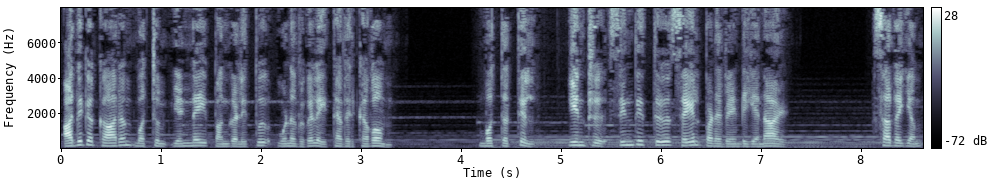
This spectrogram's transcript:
அதிக காரம் மற்றும் எண்ணெய் பங்களிப்பு உணவுகளை தவிர்க்கவும். மொத்தத்தில் இன்று சிந்தித்து செயல்பட வேண்டிய நாள். சதயம்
